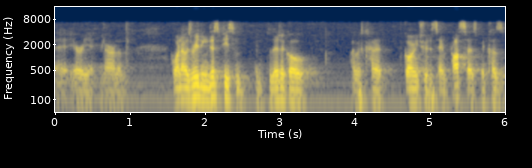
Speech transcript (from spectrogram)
uh, area in Ireland. When I was reading this piece in, in Politico, I was kind of going through the same process because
